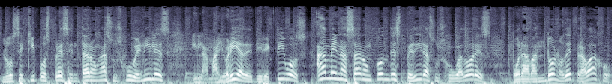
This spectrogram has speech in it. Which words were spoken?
Los equipos presentaron a sus juveniles y la mayoría de directivos amenazaron con despedir a sus jugadores por abandono de trabajo,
